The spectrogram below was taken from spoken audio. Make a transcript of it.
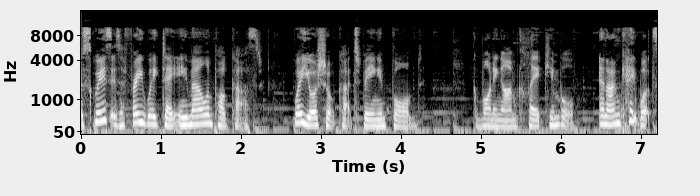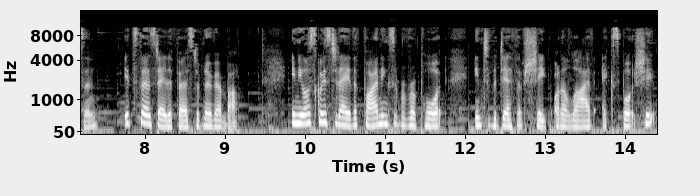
The Squiz is a free weekday email and podcast. We're your shortcut to being informed. Good morning, I'm Claire Kimball. And I'm Kate Watson. It's Thursday, the 1st of November. In your squiz today, the findings of a report into the death of sheep on a live export ship.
